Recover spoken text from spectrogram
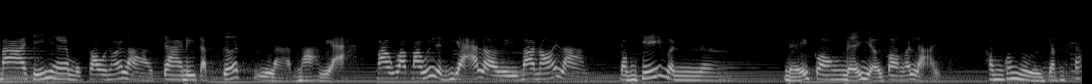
ba chỉ nghe một câu nói là cha đi tập kết là ba gả ba qua, ba quyết định gả là vì ba nói là đồng chí mình à, để con, để vợ con ở lại. Không có người chăm sóc,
